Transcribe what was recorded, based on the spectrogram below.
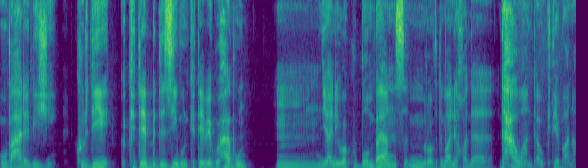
و بە عەربیژی کوردی کتێب بدزی بوون کتێبێک و هەبوون ینی وەکو بۆمبیان مرۆڤ دمالی خۆدا داهاواند ئەو کتێبانە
